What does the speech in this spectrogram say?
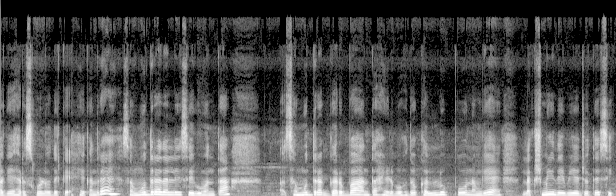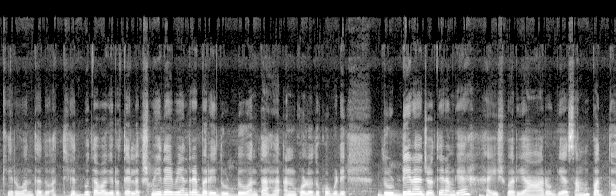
ಬಗೆಹರಿಸ್ಕೊಳ್ಳೋದಕ್ಕೆ. ಯಾಕಂದರೆ ಸಮುದ್ರದಲ್ಲಿ ಸಿಗುವಂಥ ಸಮುದ್ರ ಗರ್ಭ ಅಂತ ಹೇಳಬಹುದು. ಕಲ್ಲುಪ್ಪು ನಮಗೆ ಲಕ್ಷ್ಮೀ ದೇವಿಯ ಜೊತೆ ಸಿಕ್ಕಿರುವಂಥದ್ದು. ಅತ್ಯದ್ಭುತವಾಗಿರುತ್ತೆ. ಲಕ್ಷ್ಮೀ ದೇವಿ ಅಂದರೆ ಬರೀ ದುಡ್ಡು ಅಂತ ಅಂದ್ಕೊಳ್ಳೋದಕ್ಕೆ ಹೋಗ್ಬಿಡಿ. ದುಡ್ಡಿನ ಜೊತೆ ನಮಗೆ ಐಶ್ವರ್ಯ, ಆರೋಗ್ಯ, ಸಂಪತ್ತು,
